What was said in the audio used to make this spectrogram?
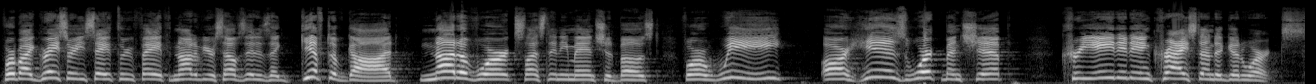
for by grace are ye saved through faith, not of yourselves. It is a gift of God, not of works, lest any man should boast. For we are his workmanship, created in Christ unto good works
